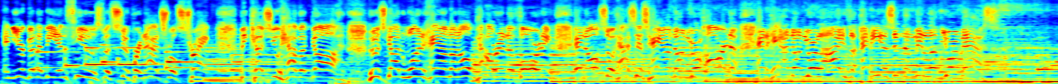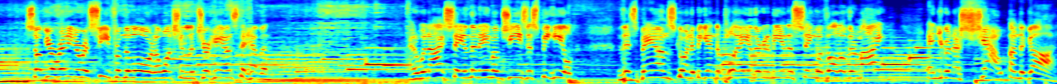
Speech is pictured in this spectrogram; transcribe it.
and you're going to be infused with supernatural strength because you have a God who's got one hand on all power and authority and also has his hand on your heart and hand on your life, and he is in the middle of your mess. So if you're ready to receive from the Lord, I want you to lift your hands to heaven. And when I say in the name of Jesus, be healed, this band's going to begin to play and they're going to begin to sing with all of their might. And you're going to shout unto God.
